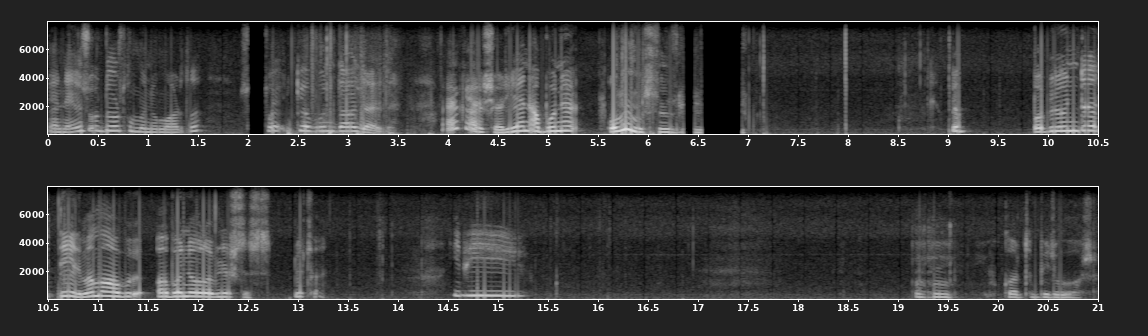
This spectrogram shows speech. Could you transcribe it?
Yani en son 4 abone vardı. Sonra 2 abone daha geldi. Arkadaşlar yani abone olur musunuz? Ve abone değilim ama ab abone olabilirsiniz. Lütfen. Yipi. Yukarıda biri var.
